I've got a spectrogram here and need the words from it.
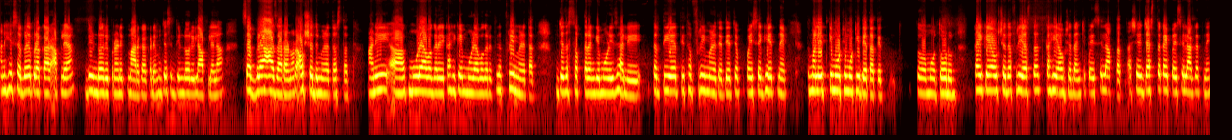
आणि हे सगळे प्रकार आपल्या दिंडोरी प्रणित मार्गाकडे म्हणजे असे दिंडोरीला आपल्याला सगळ्या आजारांवर औषध मिळत असतात. आणि मुळ्या वगैरे काही काही मुळ्या वगैरे तिथे फ्री मिळतात. म्हणजे जर सप्तरंगी मुळी झाली तर ती तिथं फ्री मिळते. त्याचे पैसे घेत नाही. तुम्हाला इतकी मोठी मोठी देतात ते तो- मो- तोडून. काही काही औषधं फ्री असतात काही औषधांचे पैसे लागतात. असे जास्त काही पैसे लागत नाही.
